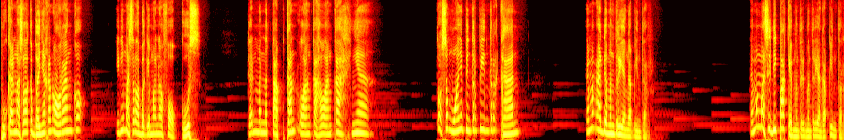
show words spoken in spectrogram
bukan masalah kebanyakan orang kok. Ini masalah bagaimana fokus dan menetapkan langkah-langkahnya. Toh semuanya pinter-pinter kan? Emang ada menteri yang gak pinter? Emang masih dipakai menteri-menteri yang gak pinter?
